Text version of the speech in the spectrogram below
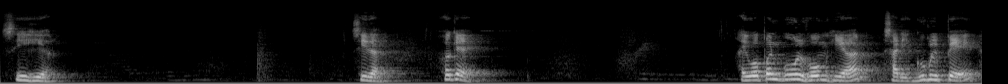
see here. See that? Okay. I open google home here sorry google pay.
